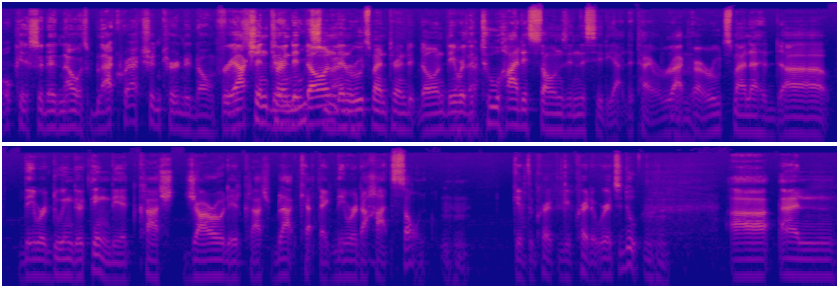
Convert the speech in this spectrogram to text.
Okay, so then now it's Black Reaction turned it down. First, Reaction turned it down, then Rootsman turned it down. They were the two hottest sounds in the city at the time. Ra- uh, Rootsman had, uh, they were doing their thing. They had clashed Jaro, they had clashed Black Cat. Like they were the hot sound. Give the credit, give credit where it's due. Uh, and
